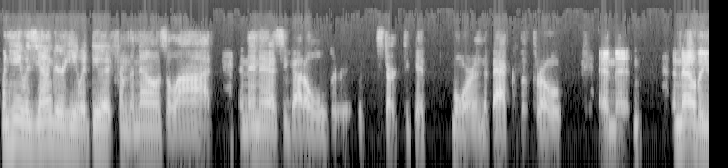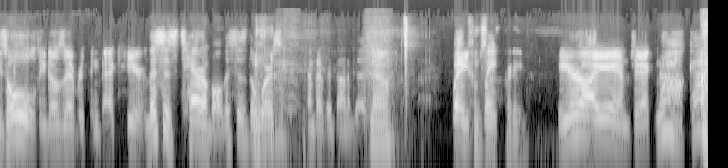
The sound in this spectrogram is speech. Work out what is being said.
when he was younger, he would do it from the nose a lot, and then as he got older, it would start to get more in the back of the throat, and then and now that he's old, he does everything back here. This is terrible. This is the worst I've ever done of this. No, Wait, comes wait. off pretty. Here I am, Jack. No, God.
